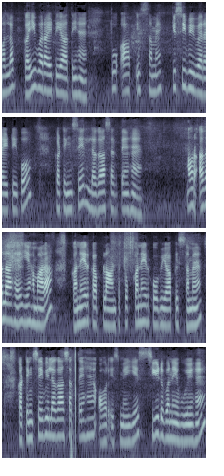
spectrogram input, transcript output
मतलब कई वैरायटी आती हैं। तो आप इस समय किसी भी वैरायटी को कटिंग से लगा सकते हैं। और अगला है ये हमारा कनेर का प्लांट। तो कनेर को भी आप इस समय कटिंग से भी लगा सकते हैं और इसमें ये सीड बने हुए हैं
